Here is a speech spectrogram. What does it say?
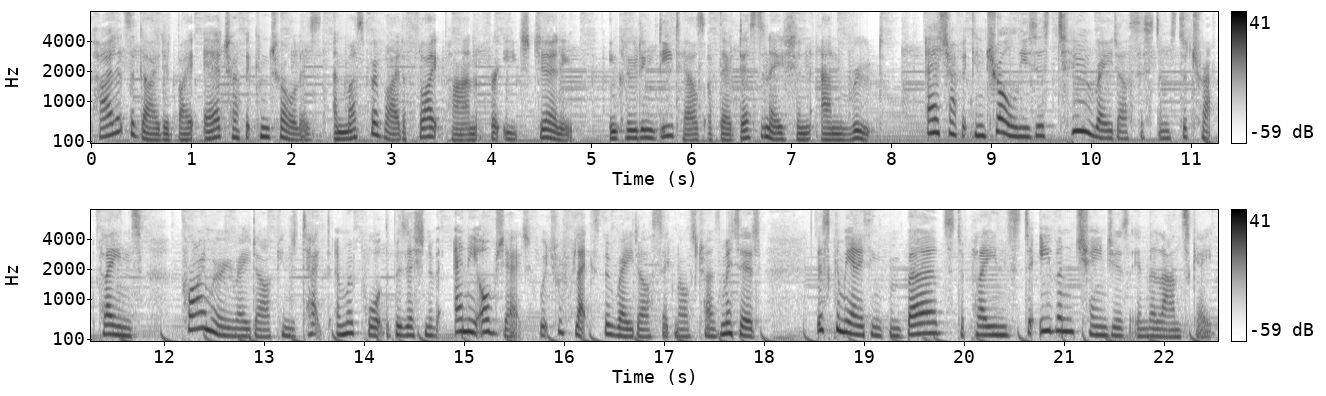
pilots are guided by air traffic controllers and must provide a flight plan for each journey, including details of their destination and route. Air traffic control uses two radar systems to track planes. Primary radar can detect and report the position of any object which reflects the radar signals transmitted. This can be anything from birds to planes to even changes in the landscape.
